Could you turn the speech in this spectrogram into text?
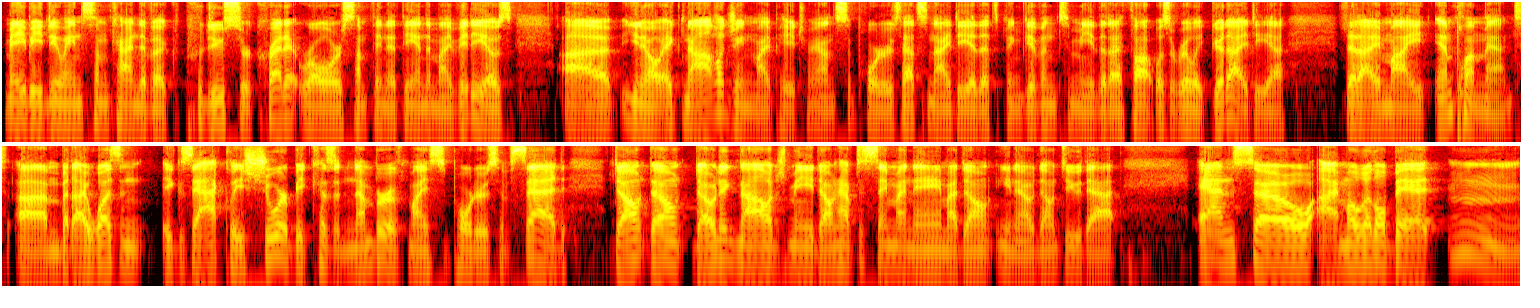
maybe doing some kind of a producer credit roll or something at the end of my videos uh, you know acknowledging my patreon supporters. That's an idea that's been given to me that i thought was a really good idea that I might implement. Um, but I wasn't exactly sure because a number of my supporters have said, "Don't, don't, don't acknowledge me. Don't have to say my name. I don't, you know, don't do that." And so I'm a little bit, hmm,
